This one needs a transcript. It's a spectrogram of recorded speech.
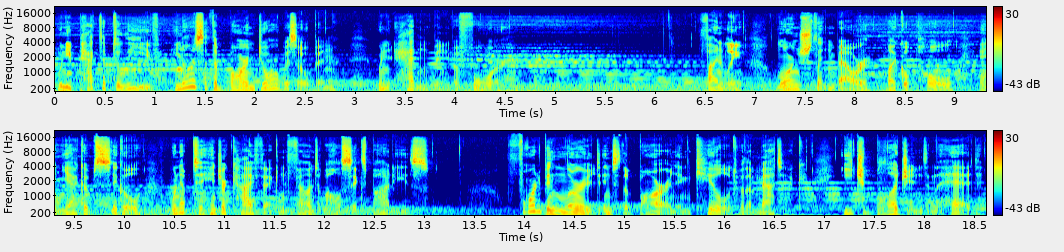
When he packed up to leave, he noticed that the barn door was open when it hadn't been before. Finally, Lauren Schlittenbauer, Michael Pohl, and Jakob Sigel went up to Hinterkaifeck and found all six bodies. Four had been lured into the barn and killed with a mattock, each bludgeoned in the head,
